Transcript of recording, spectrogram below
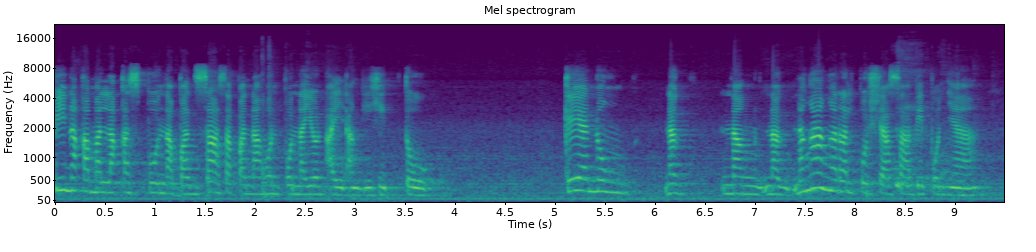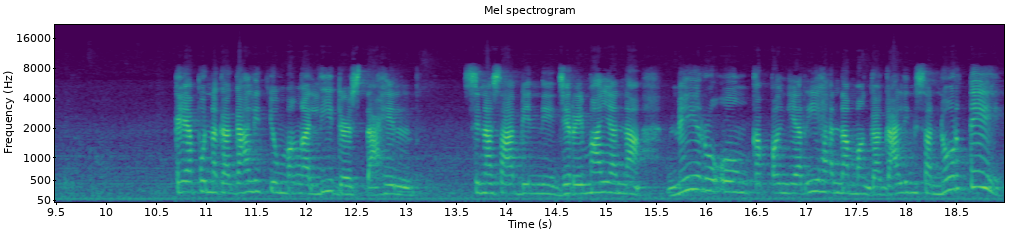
pinakamalakas po na bansa sa panahon po na yon ay ang Ehipto. Kaya nung nag, nang, nag, nangangaral po siya, sabi po niya, kaya po nagagalit yung mga leaders dahil sinasabi ni Jeremiah na mayroong kapangyarihan na manggagaling sa norte.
